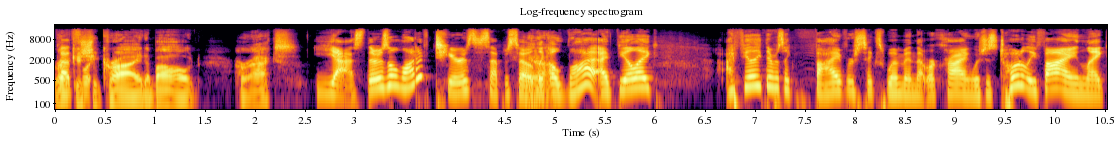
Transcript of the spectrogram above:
right? Because she cried about her ex. Yes. There's a lot of tears this episode. Like a lot. I feel like I feel like there was like five or six women that were crying, which is totally fine. Like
